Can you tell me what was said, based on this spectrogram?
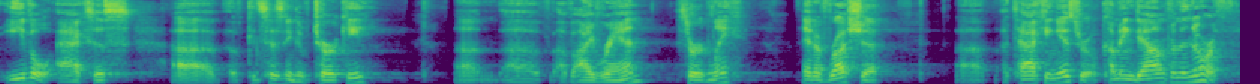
evil axis uh, consisting of Turkey, um, of, of, Iran, certainly, and of Russia uh, attacking Israel, coming down from the north.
